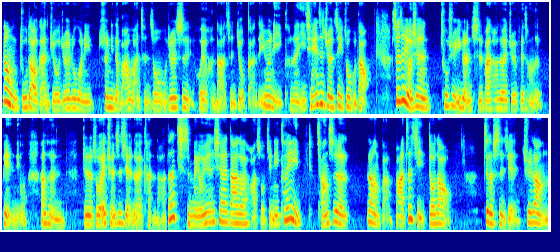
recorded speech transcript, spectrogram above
那种主导感觉，我觉得如果你顺利的把它完成之后，我觉得是会有很大的成就感的，因为你可能以前一直觉得自己做不到，甚至有些人出去一个人吃饭，他都会觉得非常的别扭，他可能。觉得说，哎，全世界人都在看他，但是其实没有，因为现在大家都在划手机。你可以尝试让把把自己丢到这个世界，去让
